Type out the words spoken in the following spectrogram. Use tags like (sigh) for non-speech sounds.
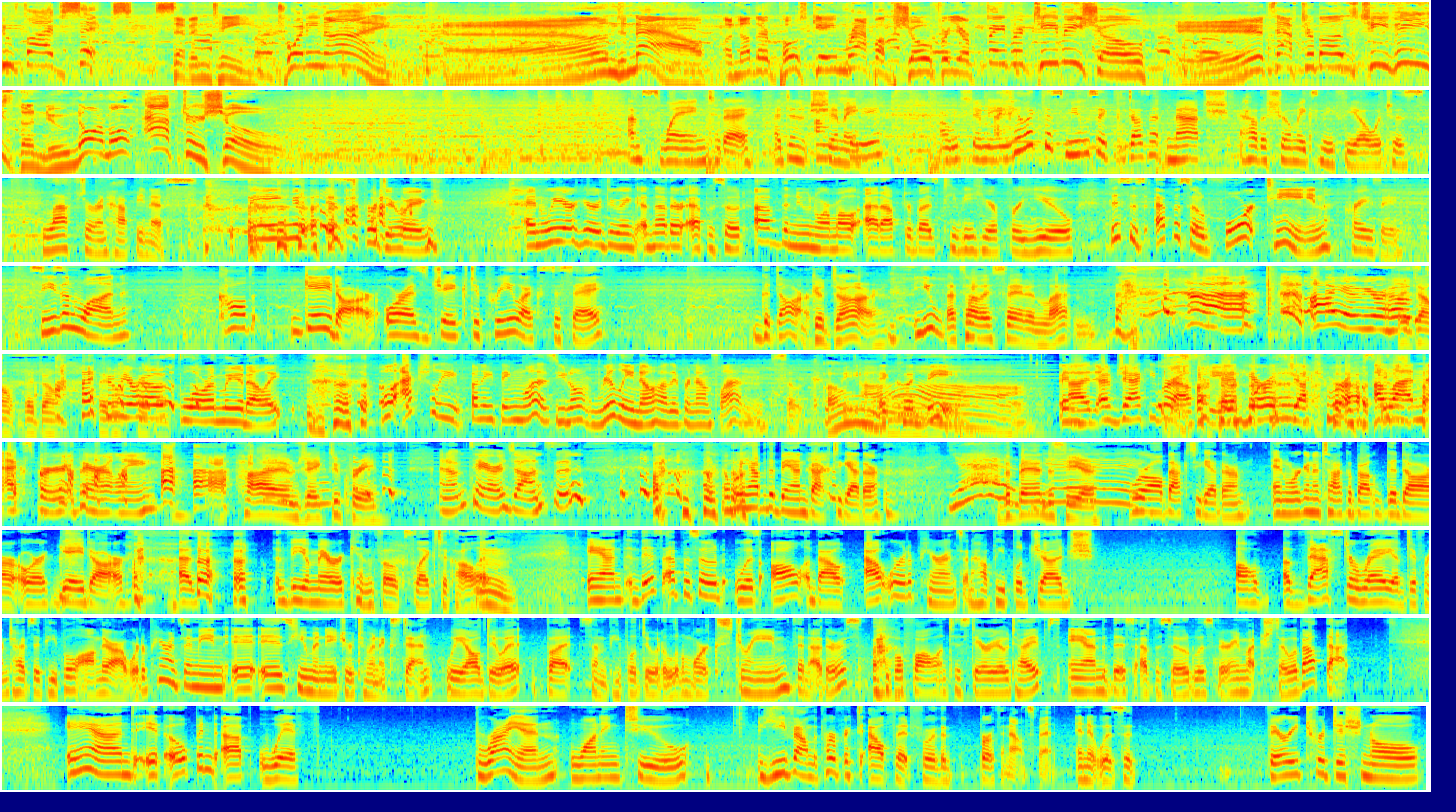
256 1729. And now, another post game wrap up show for your favorite TV show. It's AfterBuzz TV's The New Normal After Show. I'm swaying today. I didn't Oh, shimmy. Are we shimmy? I feel like this music doesn't match how the show makes me feel, which is laughter and happiness. The (laughs) thing is for doing. And we are here doing another episode of the new normal at AfterBuzz TV here for you. This is episode 14, crazy. season one, called Gaydar, or as Jake Dupree likes to say, Gadar. Gadar. You, That's how they say it in Latin. (laughs) (laughs) I am your host. They don't. They don't. (laughs) I They am don't your say that. host, Lauren Leonelli. (laughs) Well, actually, funny thing was, you don't really know how they pronounce Latin, so it could be. Oh. It could be. Ah. And, Uh, I'm Jackie Borowski, and here is Jackie Borowski. a Latin expert, apparently. Hi, I'm Jake Dupree. And I'm Tara Johnson. and we have the band back together. Yes. The band is here. We're all back together, and we're going to talk about Gadar or Gaydar, (laughs) as the American folks like to call it. Mm. And this episode was all about outward appearance and how people judge a, a vast array of different types of people on their outward appearance. I mean, it is human nature to an extent. We all do it, but some people do it a little more extreme than others. People (laughs) fall into stereotypes, and this episode was very much so about that. And it opened up with Bryan wanting to. He found the perfect outfit for the birth announcement, and it was a very traditional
